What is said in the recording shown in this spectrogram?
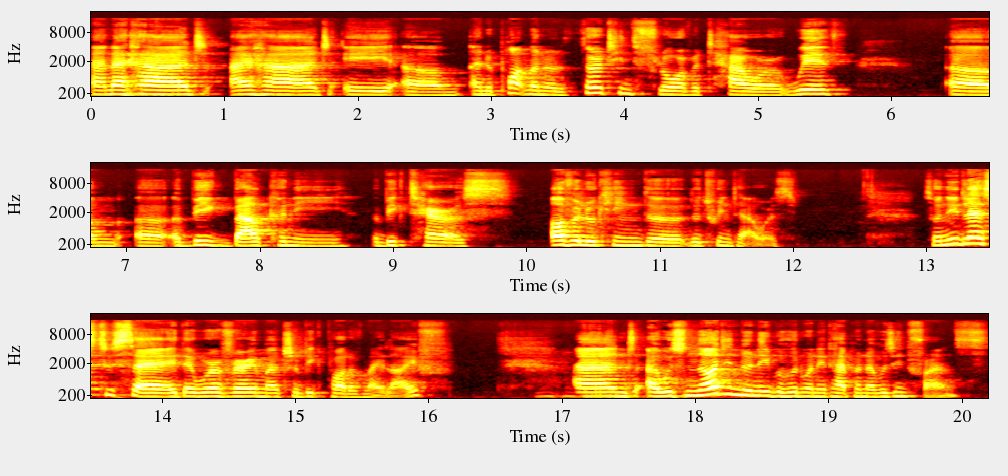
and I had I had a um, an apartment on the 13th floor of a tower with um, a, a, big balcony, a big terrace overlooking the, the Twin Towers. So, needless to say, they were very much a big part of my life. Mm-hmm. And I was not in the neighborhood when it happened, I was in France.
